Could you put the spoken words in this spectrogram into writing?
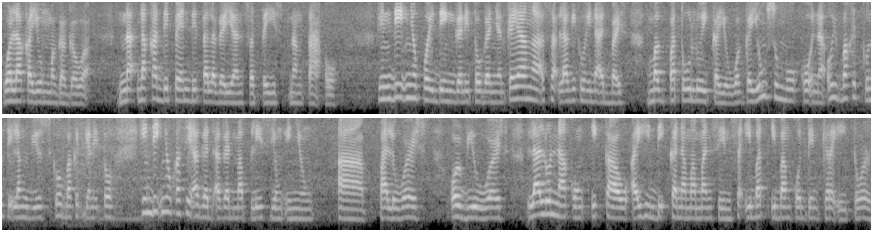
wala kayong magagawa. Na, nakadepende talaga yan sa taste ng tao hindi nyo pwedeng ganito, ganyan. Kaya nga, sa, lagi kong ina-advise, magpatuloy kayo. Huwag kayong sumuko na, uy, bakit kunti lang views ko? Bakit ganito? Hindi nyo kasi agad-agad ma-please yung inyong ah, followers or viewers. Lalo na kung ikaw ay hindi ka namamansin sa iba't ibang content creator.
